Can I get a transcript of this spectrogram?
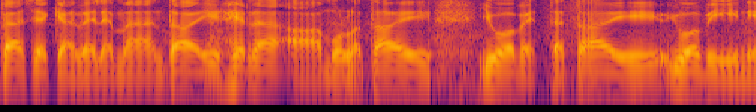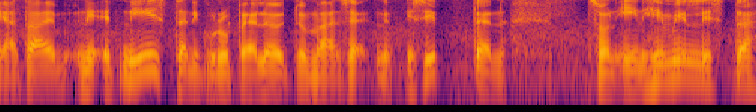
pääsee kävelemään tai herää aamulla tai juo vettä tai juo viiniä, tai, niin, että niistä niin kuin rupeaa löytymään se, niin, niin sitten se on inhimillistä,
